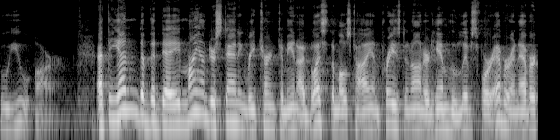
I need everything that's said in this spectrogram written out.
who you are. At the end of the day, my understanding returned to me, and I blessed the Most High and praised and honored Him who lives forever and ever,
